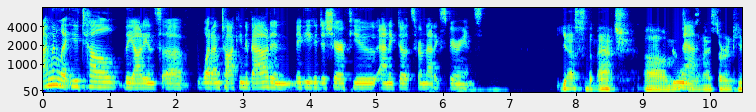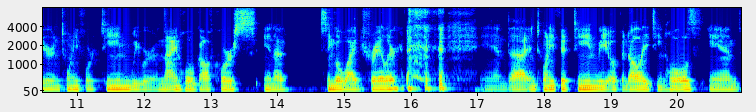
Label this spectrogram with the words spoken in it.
I'm going to let you tell the audience uh, what I'm talking about, and maybe you could just share a few anecdotes from that experience. Yes, the match. Um, the match. So when I started here in 2014, we were a nine hole golf course in a single wide trailer. and uh, in 2015, we opened all 18 holes and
